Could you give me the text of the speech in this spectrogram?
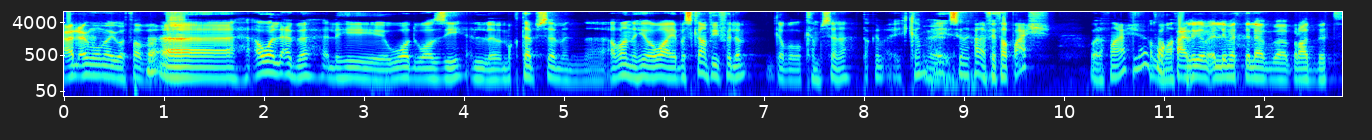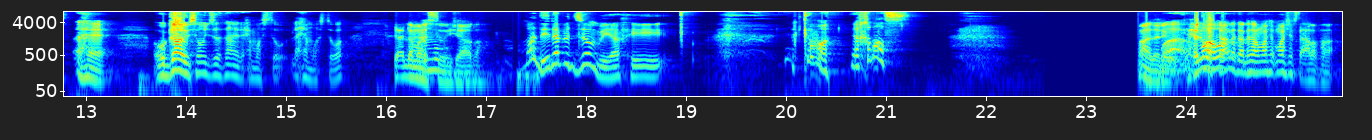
على العموم أيوه تفضل. آه، أول لعبة اللي هي World War Z المقتبسة من أظن هي رواية بس كان في فيلم قبل كم سنة؟ تقريبا كم؟ إيه. اي سنة كان 2013 ولا 12 والله ما أتوقع. اللي مثله براد بيت. إيه. وقالوا يسوون جزء ثاني للحين ما استوى للحين ما استوى. لعله ما يستوي إن شاء الله. ما أدري لعبة زومبي يا أخي. كمان يا خلاص. ما أدري. حلوة كانت أنا ما- ما شفت عرضها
